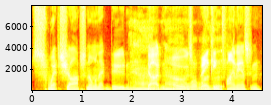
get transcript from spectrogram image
Sweatshops, knowing that dude. God no, knows. Banking, financing.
